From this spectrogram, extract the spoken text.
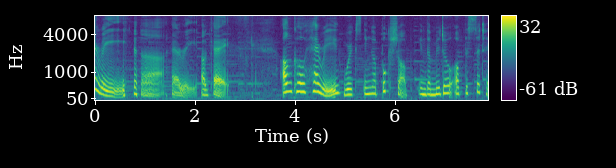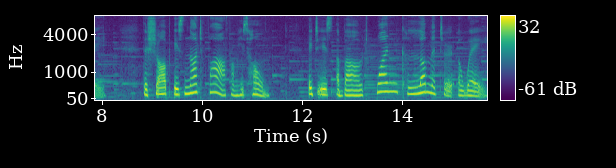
Harry. Harry, okay. Uncle Harry works in a bookshop in the middle of the city. The shop is not far from his home. It is about one kilometer away.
